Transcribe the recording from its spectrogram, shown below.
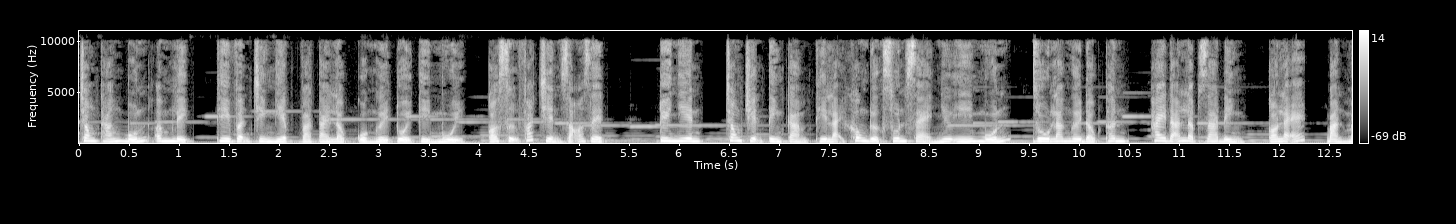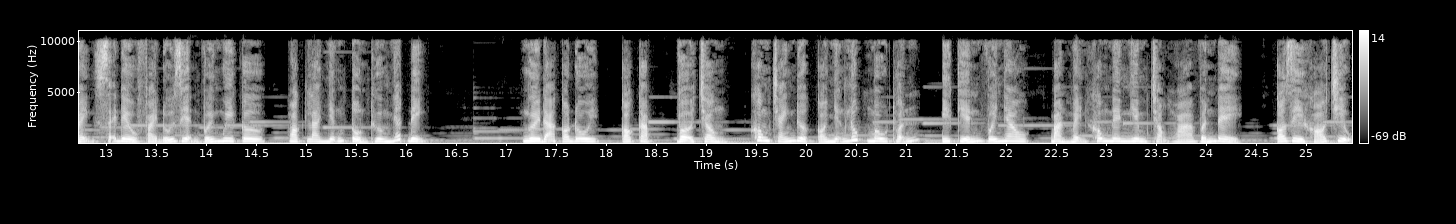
Trong tháng 4 âm lịch thì vận trình nghiệp và tài lộc của người tuổi kỷ mùi có sự phát triển rõ rệt. Tuy nhiên, trong chuyện tình cảm thì lại không được suôn sẻ như ý muốn, dù là người độc thân hay đã lập gia đình, có lẽ bản mệnh sẽ đều phải đối diện với nguy cơ hoặc là những tổn thương nhất định. Người đã có đôi, có cặp, vợ chồng, không tránh được có những lúc mâu thuẫn, ý kiến với nhau, bản mệnh không nên nghiêm trọng hóa vấn đề. Có gì khó chịu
